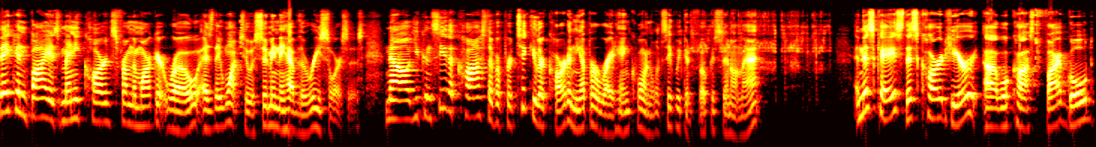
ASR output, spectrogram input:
they can buy as many cards from the market row as they want to, assuming they have the resources. Now, you can see the cost of a particular card in the upper right-hand corner. Let's see if we can focus in on that. In this case, this card here uh, will cost 5 gold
